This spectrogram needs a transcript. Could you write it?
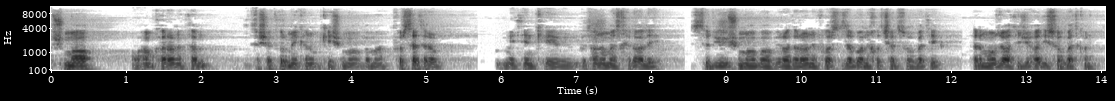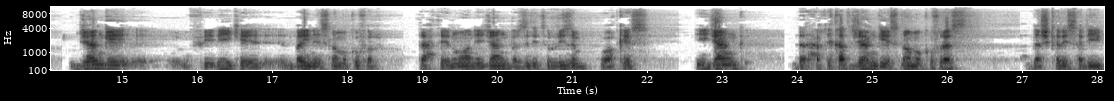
شما و همکارانتان تشکر می‌کنم که شما به من فرصت رو میتین که بتانم از خلال استودیوی شما با برادران فارسی زبان خود چند صحبتی در موضوعات جهادی صحبت کنم. جنگ فیلی که بین اسلام و کفر تحت عنوان جنگ بر ضد تروریسم واقع است. این جنگ در حقیقت جنگ اسلام و کفر است. لشکر صلیب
